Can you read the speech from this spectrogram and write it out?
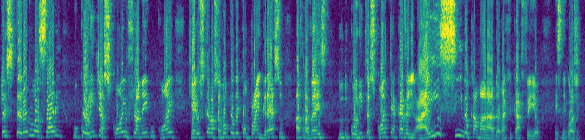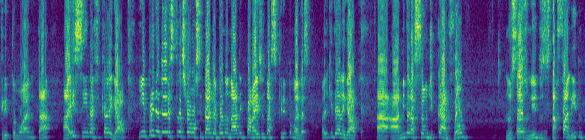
tô esperando lançarem o Corinthians Coin, o Flamengo Coin, que aí os caras só vão poder comprar ingresso através do, do Corinthians Coin, tem a casa de. Aí sim, meu camarada, vai ficar feio esse negócio de criptomoeda, tá? Aí sim vai ficar legal. E empreendedores transformam cidade abandonada em paraíso das criptomoedas. Olha que ideia legal. A, a mineração de carvão nos Estados Unidos está falido,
